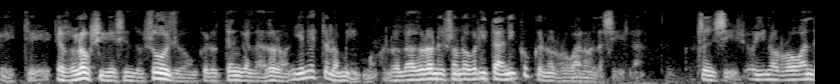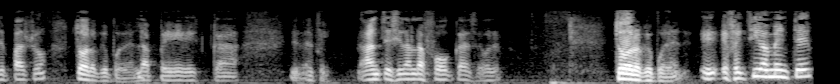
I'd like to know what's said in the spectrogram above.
este, el reloj sigue siendo suyo, aunque lo tenga el ladrón. Y en esto es lo mismo. Los ladrones son los británicos que nos robaron las islas. Sencillo. Y nos roban de paso todo lo que pueden. La pesca, en fin. Antes eran las focas, todo lo que pueden. E, efectivamente,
